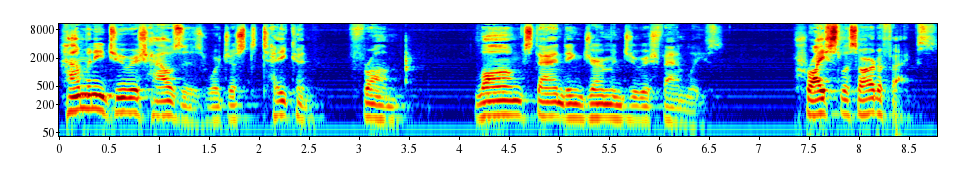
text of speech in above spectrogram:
How many Jewish houses were just taken from long standing German Jewish families? Priceless artifacts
